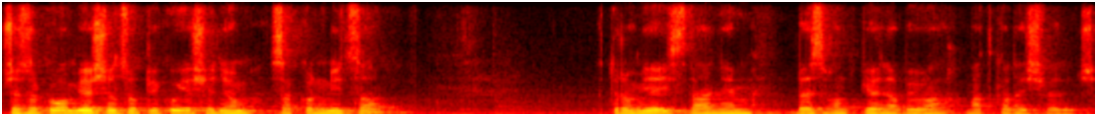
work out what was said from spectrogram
Przez około miesiąc opiekuje się nią zakonnica, którą jej zdaniem bez wątpienia była Matka Najświętsza.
